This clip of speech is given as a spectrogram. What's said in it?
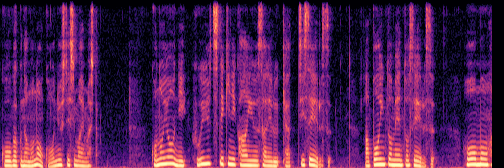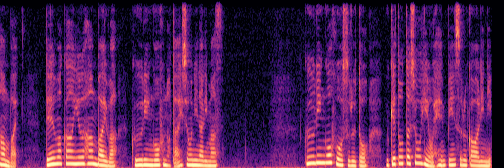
高額なものを購入してしまいました。このように不意打ち的に勧誘されるキャッチセールスアポイントメントセールス訪問販売電話勧誘販売はクーリングオフの対象になります。クーリングオフをすると受け取った商品を返品する代わりに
